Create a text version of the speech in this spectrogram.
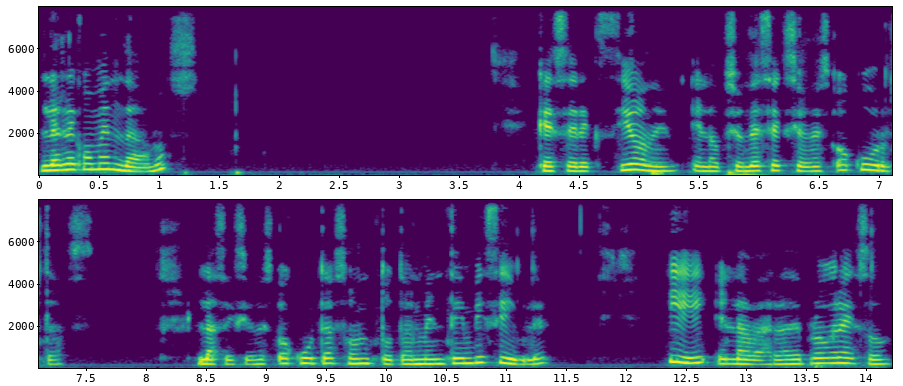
Le recomendamos que seleccione en la opción de secciones ocultas. Las secciones ocultas son totalmente invisibles y en la barra de progreso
